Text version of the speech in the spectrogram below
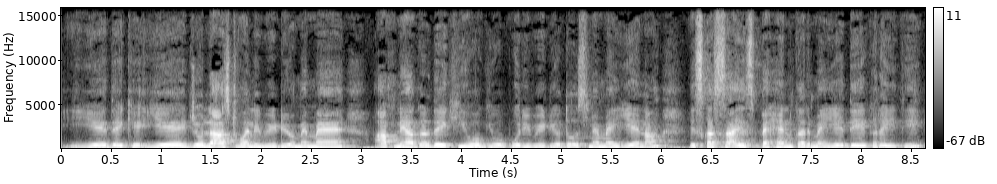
ये देखिए ये जो लास्ट वाली वीडियो में मैं, आपने अगर देखी होगी वो पूरी वीडियो तो उसमें मैं ये ना, इसका साइज़ पहनकर मैं ये देख रही थी।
